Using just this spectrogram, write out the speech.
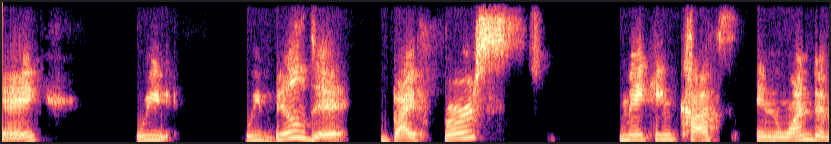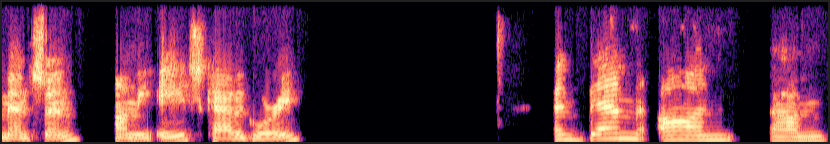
okay? We, we build it by first making cuts in one dimension on the age category, and then on um,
